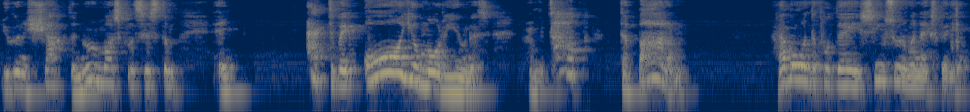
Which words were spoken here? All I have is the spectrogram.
you're going to shock the neuromuscular system and activate all your motor units from top to bottom. Have a wonderful day. See you soon in my next video.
